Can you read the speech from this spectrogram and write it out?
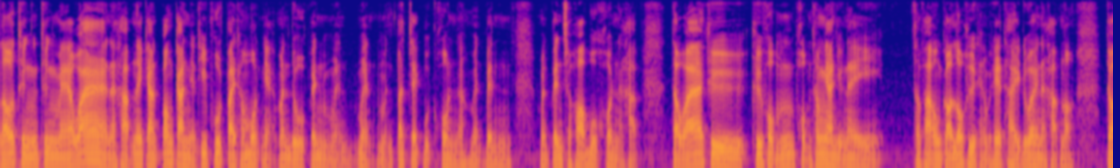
แล้วถึงถึงแม้ว่านะครับในการป้องกันเนี่ยที่พูดไปทั้งหมดเนี่ยมันดูเป็นเหมือนเหมือนเหมือนปัจเจกบุคคลนะเหมือนเป็นเหมือนเป็นเฉพาะบุคคลนะครับ แต่ว่าคือคือผมผมทำงานอยู่ใน สภาองค์กรโลกหื่นแห่งประเทศไทยด้วยนะครับเนาะก็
